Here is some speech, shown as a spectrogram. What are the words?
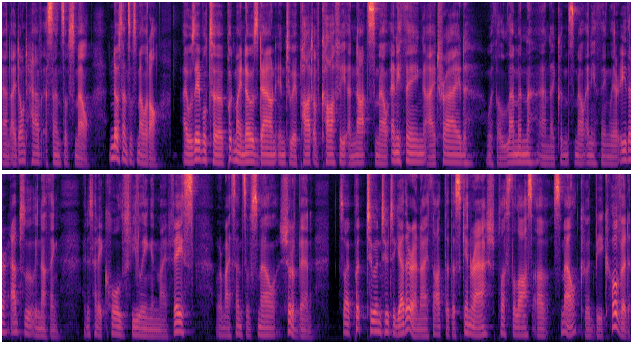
and I don't have a sense of smell. No sense of smell at all. I was able to put my nose down into a pot of coffee and not smell anything. I tried with a lemon and I couldn't smell anything there either. Absolutely nothing. I just had a cold feeling in my face where my sense of smell should have been. So I put two and two together and I thought that the skin rash plus the loss of smell could be COVID.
